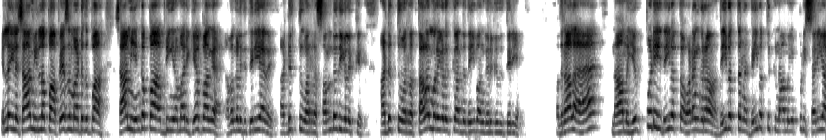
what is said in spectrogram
இல்லை இல்லை சாமி இல்லப்பா பேச மாட்டுதுப்பா. சாமி எங்கப்பா? அப்படிங்கிற மாதிரி கேட்பாங்க. அவங்களுக்கு தெரியாது. அடுத்து வர்ற சந்ததிகளுக்கு அடுத்து வர்ற தலைமுறைகளுக்கு அந்த தெய்வம் அங்க இருக்குது தெரியும். அதனால நாம எப்படி தெய்வத்தை வணங்குறோம்? தெய்வத்தை தெய்வத்துக்கு நாம எப்படி சரியா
